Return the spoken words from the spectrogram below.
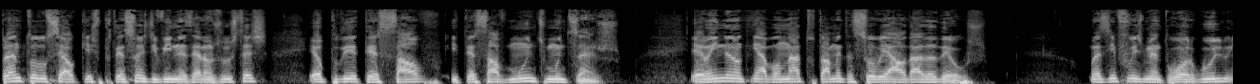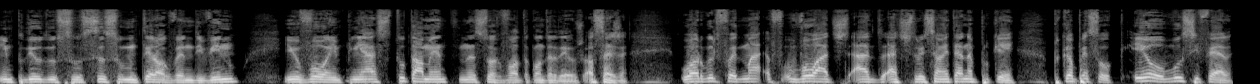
perante todo o céu que as pretensões divinas eram justas, ele podia ter salvo e ter salvo muitos, muitos anjos. Ele ainda não tinha abandonado totalmente a sua lealdade a Deus. Mas infelizmente o orgulho impediu de se submeter ao governo divino e o levou a empenhar-se totalmente na sua revolta contra Deus. Ou seja, o orgulho foi demais, vou à, à, à, destruição eterna, porquê? Porque ele pensou que eu, Lucifer,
